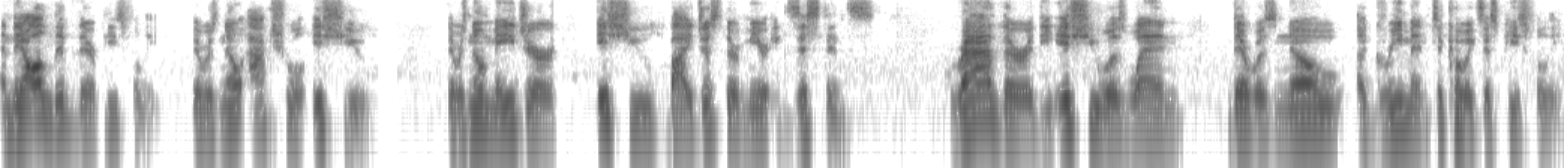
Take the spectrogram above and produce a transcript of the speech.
and they all lived there peacefully. There was no actual issue. There was no major issue by just their mere existence. Rather, the issue was when there was no agreement to coexist peacefully.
